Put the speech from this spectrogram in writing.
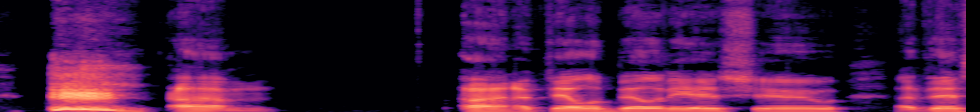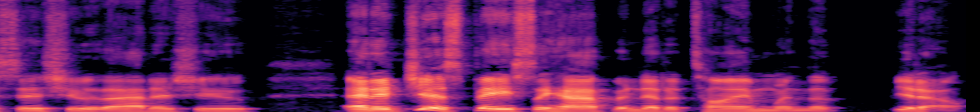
um, an availability issue, a this issue, that issue. And it just basically happened at a time when the, you know,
